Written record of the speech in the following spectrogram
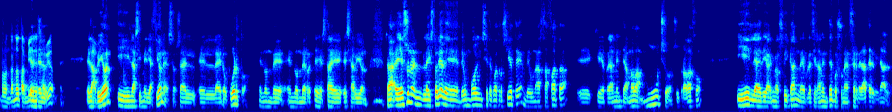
rondando también ese avión. El avión y las inmediaciones, o sea, el aeropuerto en donde, en donde está ese avión. O sea, es la historia de, un Boeing 747, de una azafata eh, que realmente amaba mucho su trabajo y le diagnostican eh, precisamente pues, una enfermedad terminal.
